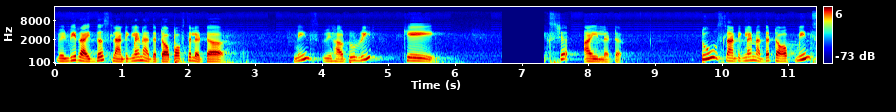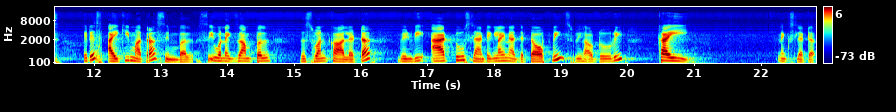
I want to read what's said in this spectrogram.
When we write the slanting line at the top of the letter, means we have to read K. Next I letter. Two slanting line at the top means it is I ki matra symbol. See one example. This one Ka letter. When we add two slanting line at the top means we have to read Kai. Next letter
